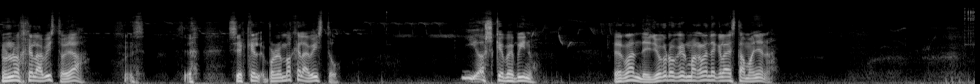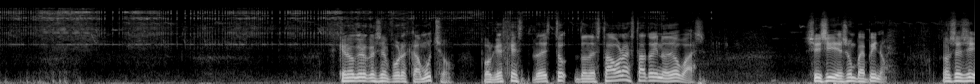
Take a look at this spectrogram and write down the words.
No, no, es que la ha visto ya. si es que el problema es que la ha visto. Dios, qué pepino. Es grande, yo creo que es más grande que la de esta mañana. Que no quiero que se enfurezca mucho. Porque es que esto, donde está ahora está todo lleno de ovas. Sí, sí, es un pepino. No sé si.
